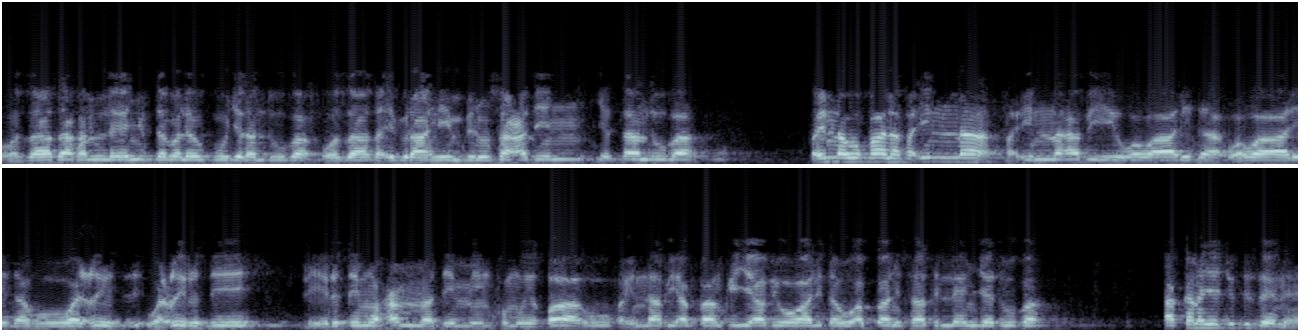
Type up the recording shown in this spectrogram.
وزاد كان لين يدبل وجرا دوبا. وزاد إبراهيم بن سعد جتان دوبا. فإنه قال فإن فإن أبي ووالد ووالده وعردي لإرد محمد منكم وقاء فإن أبي أبان كياب ووالده أبان سات اللين جدوبا أكن يجد زينة.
